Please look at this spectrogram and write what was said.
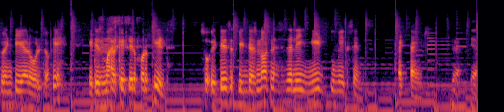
20 year olds. Okay, it is marketed for kids. So it is. It does not necessarily need to make sense at times. yeah yeah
